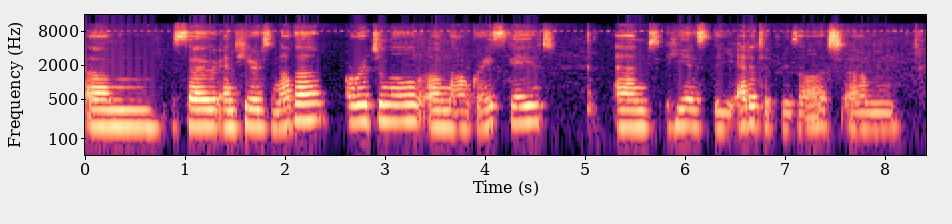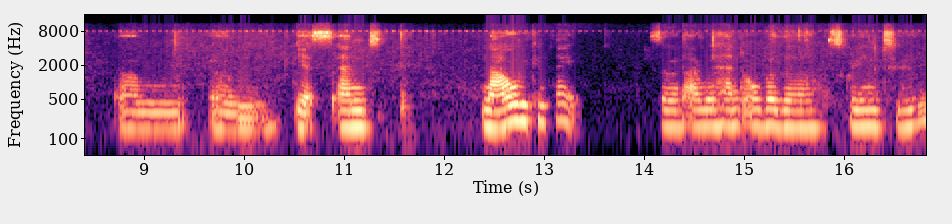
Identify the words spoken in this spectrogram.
Um, so, and here's another original, um, now grayscaled. And here's the edited result. Um, um, um yes, and now we can play. So and I will hand over the screen to.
